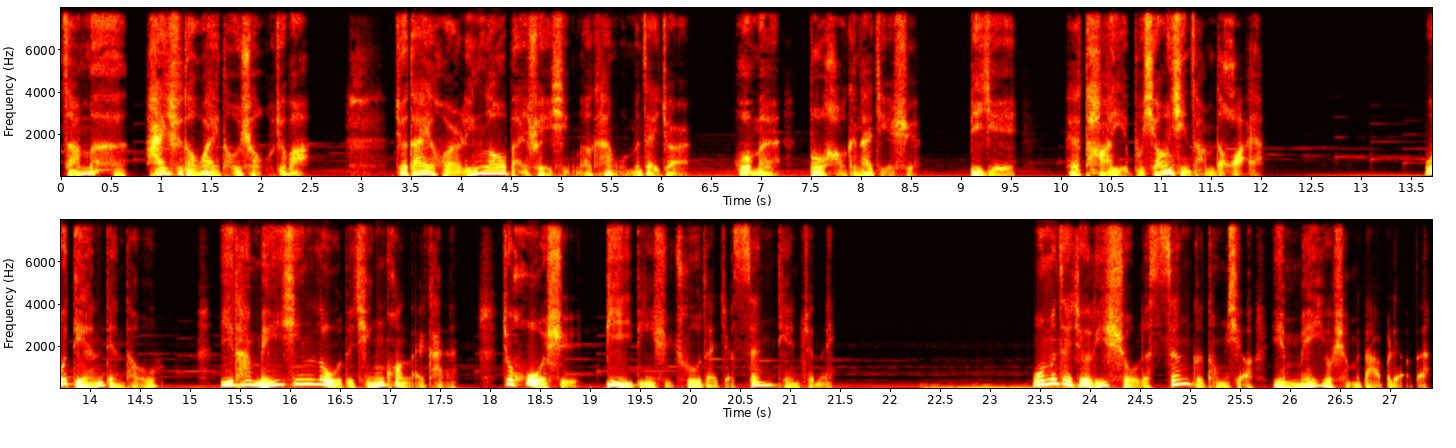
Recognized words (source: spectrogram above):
咱们还是到外头守着吧。就待会儿林老板睡醒了，看我们在这儿。”我们不好跟他解释，毕竟他也不相信咱们的话呀。我点了点头，以他眉心漏的情况来看，这祸事必定是出在这三天之内。我们在这里守了三个通宵，也没有什么大不了的。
